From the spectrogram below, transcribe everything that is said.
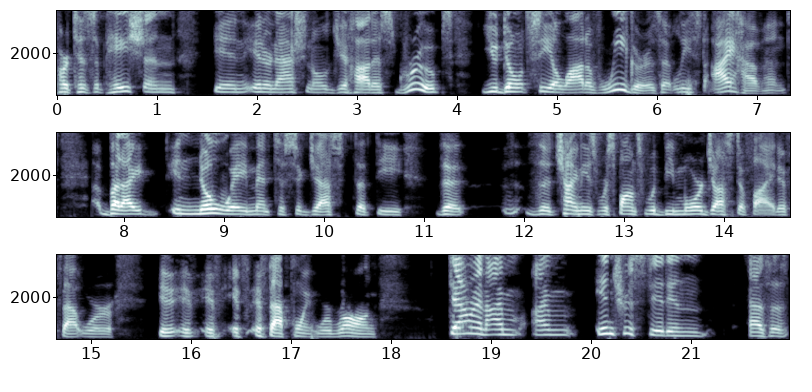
participation in international jihadist groups, you don't see a lot of Uyghurs. At least I haven't. But I, in no way, meant to suggest that the the the Chinese response would be more justified if that were if if if, if that point were wrong. Darren, I'm I'm interested in as a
